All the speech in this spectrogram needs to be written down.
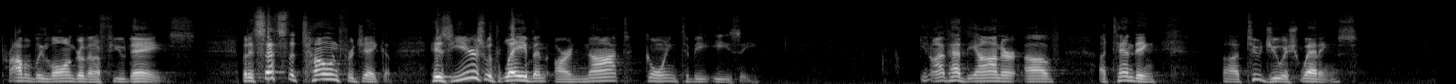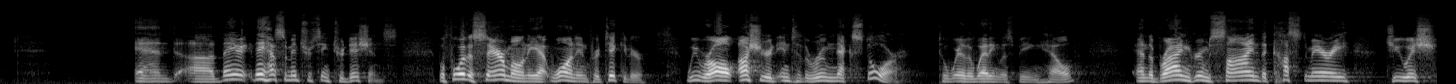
Probably longer than a few days. But it sets the tone for Jacob. His years with Laban are not going to be easy. You know, I've had the honor of attending uh, two Jewish weddings. And uh, they, they have some interesting traditions. Before the ceremony at one in particular, we were all ushered into the room next door to where the wedding was being held, and the bride and groom signed the customary Jewish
